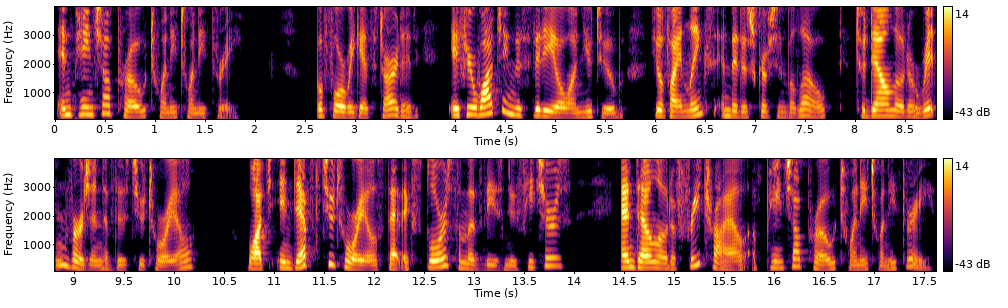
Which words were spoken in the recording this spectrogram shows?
in PaintShop Pro 2023. Before we get started, if you're watching this video on YouTube, you'll find links in the description below to download a written version of this tutorial, watch in-depth tutorials that explore some of these new features, and download a free trial of PaintShop Pro 2023.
